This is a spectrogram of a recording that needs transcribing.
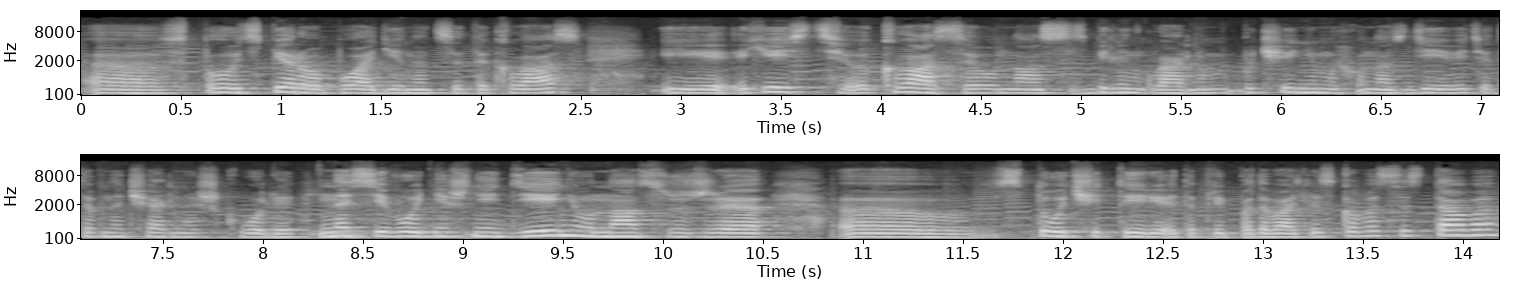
э, вплоть с 1 по 11 класс. И есть классы у нас с билингвальным обучением, их у нас 9, это в начальной школе. На сегодняшний день у нас уже 104 э, это преподавательского состава,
